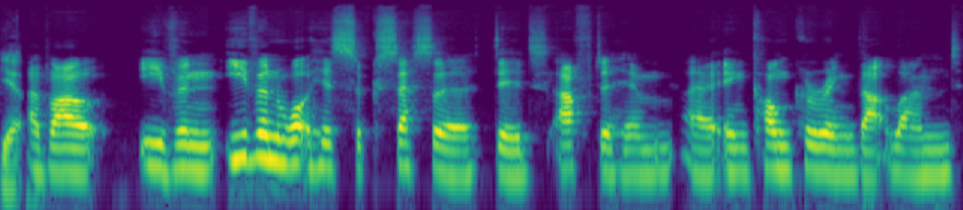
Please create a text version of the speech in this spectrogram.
Yep. about even even what his successor did after him uh, in conquering that land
